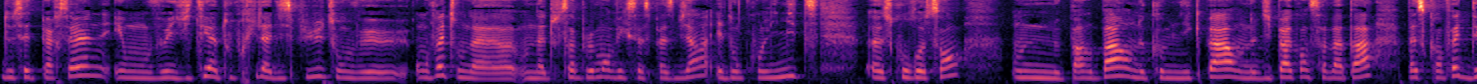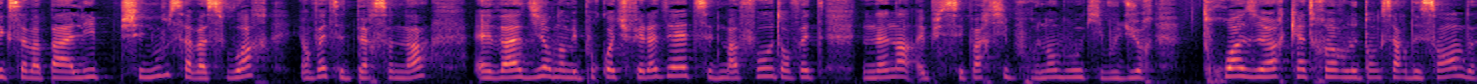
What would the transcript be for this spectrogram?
de cette personne et on veut éviter à tout prix la dispute. On veut, en fait, on a, on a tout simplement envie que ça se passe bien et donc on limite euh, ce qu'on ressent. On ne parle pas, on ne communique pas, on ne dit pas quand ça va pas parce qu'en fait, dès que ça va pas aller chez nous, ça va se voir et en fait, cette personne-là, elle va dire non mais pourquoi tu fais la tête, c'est de ma faute en fait, nanana. Et puis c'est parti pour une embrouille qui vous dure 3 heures, 4 heures, le temps que ça redescende,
